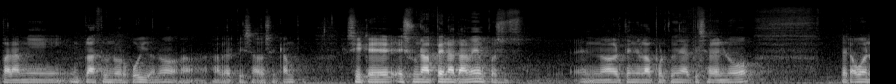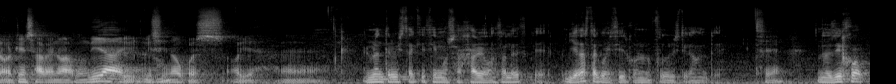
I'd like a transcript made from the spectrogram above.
para mí un placer, un orgullo, ¿no? haber pisado ese campo. Sí que es una pena también, pues, no haber tenido la oportunidad de pisar el nuevo, pero bueno, quién sabe, ¿no? Algún día y, y si no, pues, oye... Eh, en una entrevista que hicimos a Javier González, que llegaste a coincidir con él futbolísticamente, sí. nos dijo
